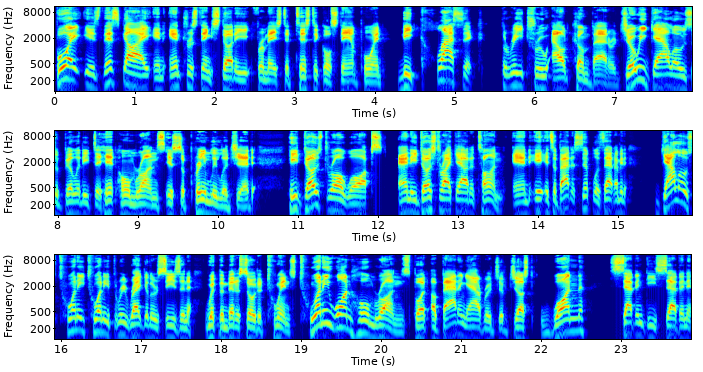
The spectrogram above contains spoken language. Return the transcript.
boy, is this guy an interesting study from a statistical standpoint. The classic three true outcome batter. Joey Gallo's ability to hit home runs is supremely legit. He does draw walks and he does strike out a ton. And it's about as simple as that. I mean, Gallo's 2023 regular season with the Minnesota Twins 21 home runs, but a batting average of just 177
